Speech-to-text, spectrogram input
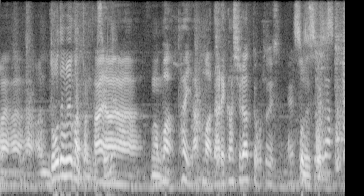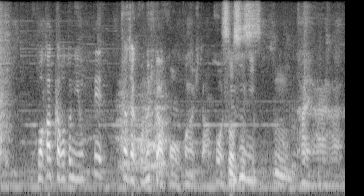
はどうでもよかったんですよね。まあ対まあ誰かしらってことですよね。そうですそうです分かったことによってあじゃあこの人はこうこの人はこうそうそうそうはいはいは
